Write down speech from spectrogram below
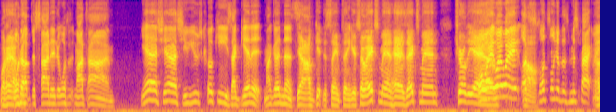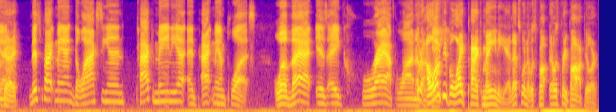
What happened? One Up decided it wasn't my time. Yes, yes, you use cookies. I get it. My goodness. Yeah, I'm getting the same thing here. So X Men has X Men, Children of the Oh wait, wait, wait. Let's Oh. let's look at this Miss Pac-Man. Okay. Miss Pac-Man, Galaxian, Pac-Mania, and Pac-Man Plus. Well, that is a crap lineup. What- of a lot of people like Pac Mania. That's when it was po- that was pretty popular.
